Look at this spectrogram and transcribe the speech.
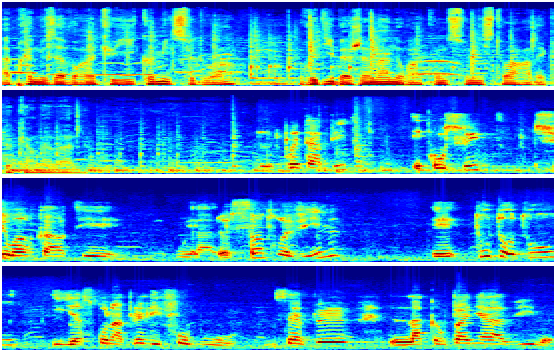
Après nous avoir accueillis comme il se doit, Rudy Benjamin nous raconte son histoire avec le carnaval. Pointe-à-Pitre est construite sur un quartier où il y a le centre-ville et tout autour, il y a ce qu'on appelait les faubourgs. C'est un peu la campagne à la ville.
